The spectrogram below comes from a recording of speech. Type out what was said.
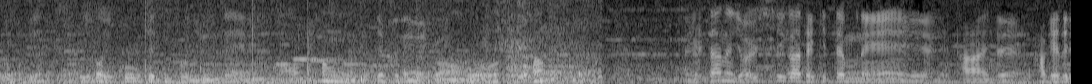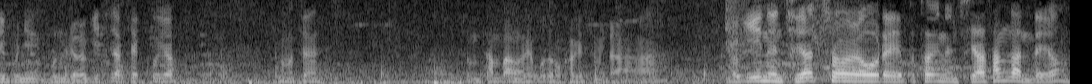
이거 뭐지? 이거 입고 계신 분 있는데 어, 엄청 예쁘네요 이거 옷 참. 네, 일단은 10시가 됐기 때문에 예, 다 이제 가게들이 문이, 문을 열기 시작했고요. 아무튼 좀 탐방을 해보도록 하겠습니다. 여기는 지하철에 붙어있는 지하 상가인데요.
